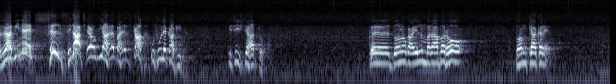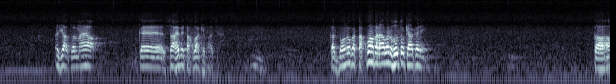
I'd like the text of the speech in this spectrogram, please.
रवि ने एक सिलसिला छेड़ दिया है बहस का, उसूल काफ़ी में। इसी इश्तहाद के ऊपर। कि दोनों का इल्म बराबर हो तो हम क्या करें? अच्छा फरमाया कि साहिब तकवा के पास जाए। का दोनों का तकवा बराबर हो तो क्या करें? कहा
